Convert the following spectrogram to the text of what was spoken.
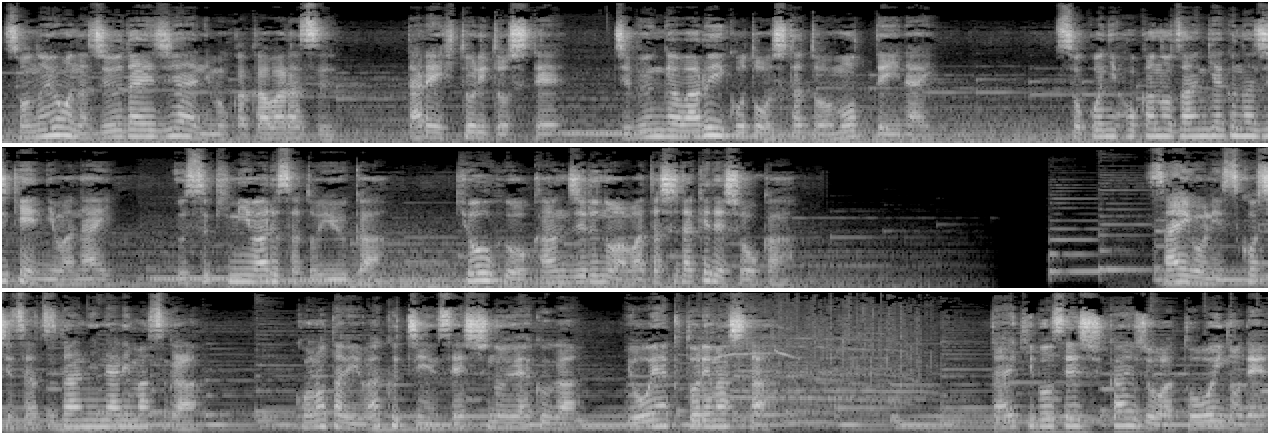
そのような重大事案にもかかわらず、誰一人として自分が悪いことをしたと思っていない。そこに他の残虐な事件にはない薄気味悪さというか、恐怖を感じるのは私だけでしょうか。最後に少し雑談になりますが、この度ワクチン接種の予約がようやく取れました。大規模接種会場は遠いので、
